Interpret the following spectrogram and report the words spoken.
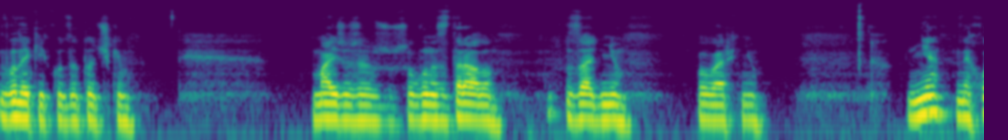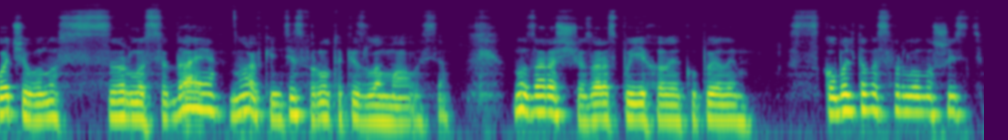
великий кут заточки. Майже щоб воно затирало задню поверхню. Ні, не хоче, воно сверло сідає, ну а в кінці сверло таки зламалося. Ну, зараз що? Зараз поїхали, купили кобальтове сверло на 6.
